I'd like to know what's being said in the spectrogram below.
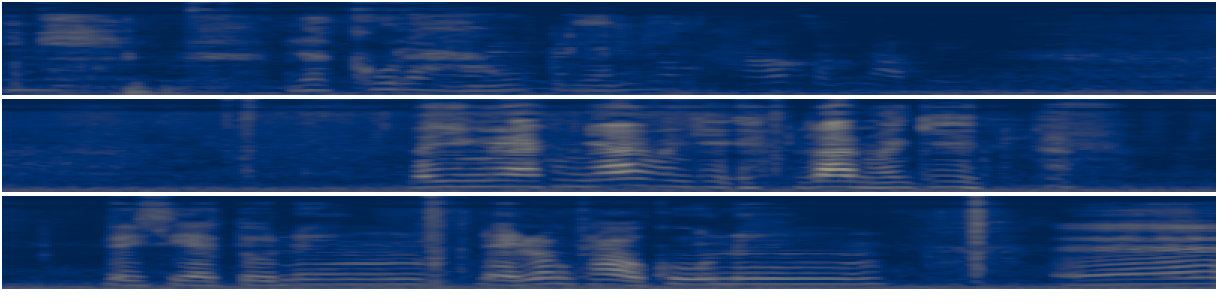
นี่แม่เลิกคู่ละหาเหรียญได้ยังไงคุณยายเมื่อกี้ร้านเมื่อกี้ ได้เสียตัวหนึ่งได้รองเท้าคู่หนึ่งเออ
